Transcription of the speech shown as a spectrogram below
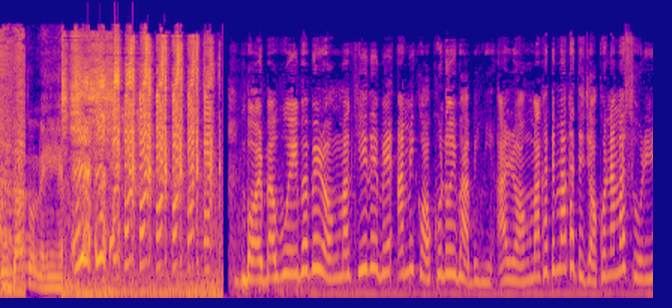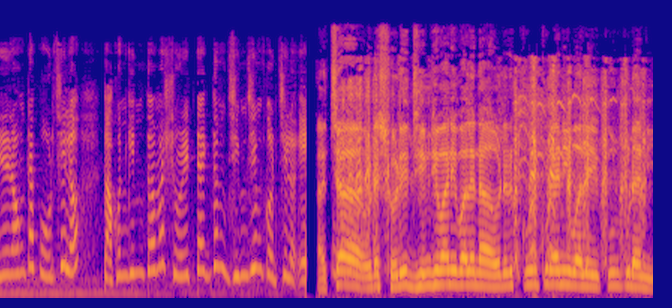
टूटा तो नहीं है। বরবাবু এইভাবে রং মাখিয়ে দেবে, আমি কখনোই ভাবিনি। আর রং মাখাতে মাখাতে যখন আমার শরীরে রংটা পড়ছিল, তখন কিন্তু আমার শরীরটা একদম ঝিমঝিম করছিল। আচ্ছা ওটা শরীর ঝিমঝিমানি বলে না, ওটার কুরকুরানি বলে, কুরকুরানি।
